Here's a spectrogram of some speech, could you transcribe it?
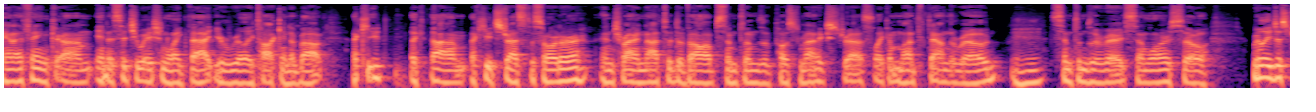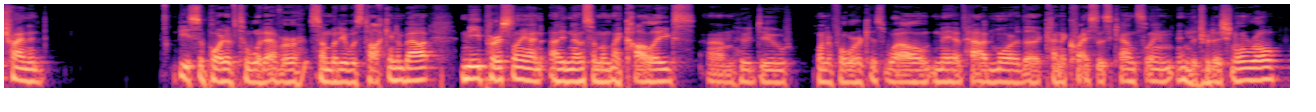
and I think um, in a situation like that, you're really talking about acute um, acute stress disorder and trying not to develop symptoms of post traumatic stress like a month down the road. Mm-hmm. Symptoms are very similar, so really just trying to be supportive to whatever somebody was talking about. Me personally, I, I know some of my colleagues um, who do wonderful work as well may have had more of the kind of crisis counseling in the traditional role.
